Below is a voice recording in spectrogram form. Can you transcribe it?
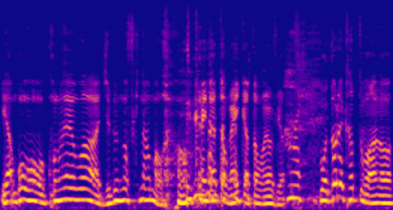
いやもうこの辺は自分の好きな馬をお買いになった方がいいかと思いますよ。はい。もうどれ勝ってもあの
